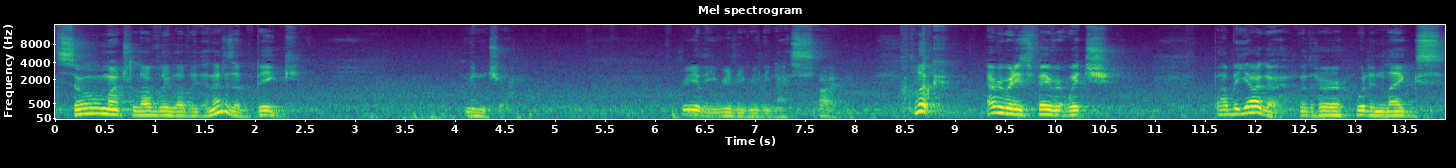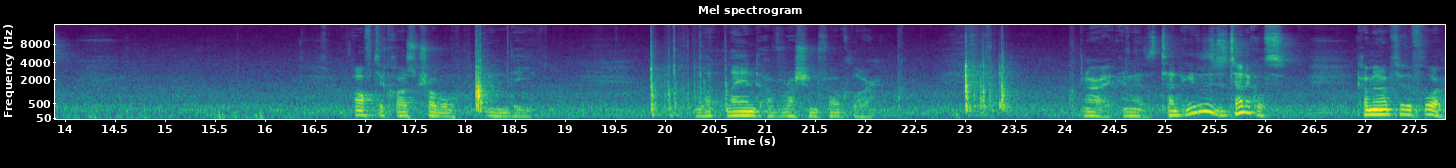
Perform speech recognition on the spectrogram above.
So much lovely, lovely, and that is a big miniature. Really, really, really nice. All right. Look, everybody's favorite witch, Baba Yaga, with her wooden legs, off to cause trouble in the land of Russian folklore. All right, and that's ten- this is just tentacles coming up through the floor.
